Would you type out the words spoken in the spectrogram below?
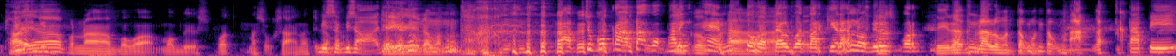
Saya pernah bawa mobil sport masuk sana. tidak bisa bisa aja Iya, ya. udah mentok. Rat- cukup rata kok paling Cukup enak tuh rata. hotel buat parkiran mobil sport. Tidak terlalu mentok-mentok banget. tapi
